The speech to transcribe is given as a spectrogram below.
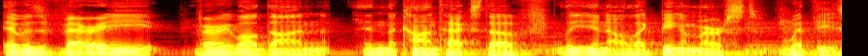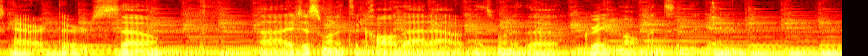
It was very, very well done in the context of, you know, like being immersed with these characters. So uh, I just wanted to call that out as one of the great moments in the game.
